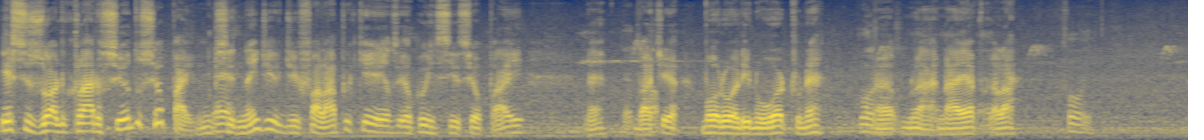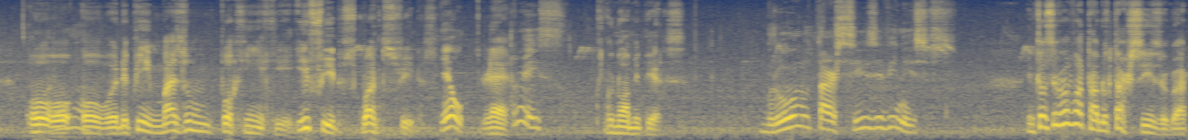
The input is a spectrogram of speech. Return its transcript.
Esses olhos claros seu é do seu pai. Não é. preciso nem de, de falar porque eu, eu conheci seu pai, né? Batia, morou ali no Horto, né? Morou. Na, na época lá. Foi. Ô, ô, ô, Eripim, mais um pouquinho aqui. E filhos? Quantos filhos? Eu? É. Três. O nome deles? Bruno, Tarcísio e Vinícius. Então você vai votar no Tarcísio agora?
